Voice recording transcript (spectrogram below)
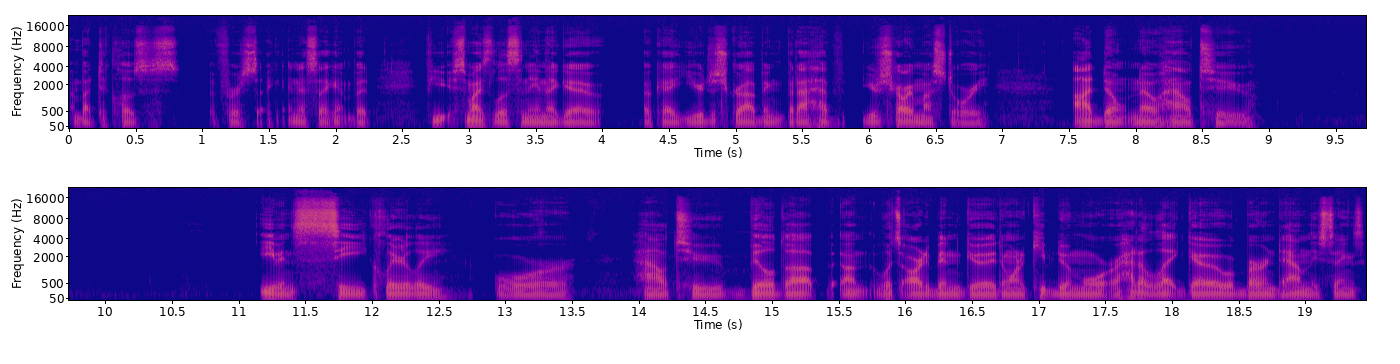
I'm about to close this for a second in a second, but if you somebody's listening, they go, okay, you're describing, but I have you're describing my story. I don't know how to even see clearly or how to build up um, what's already been good and want to keep doing more or how to let go or burn down these things.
